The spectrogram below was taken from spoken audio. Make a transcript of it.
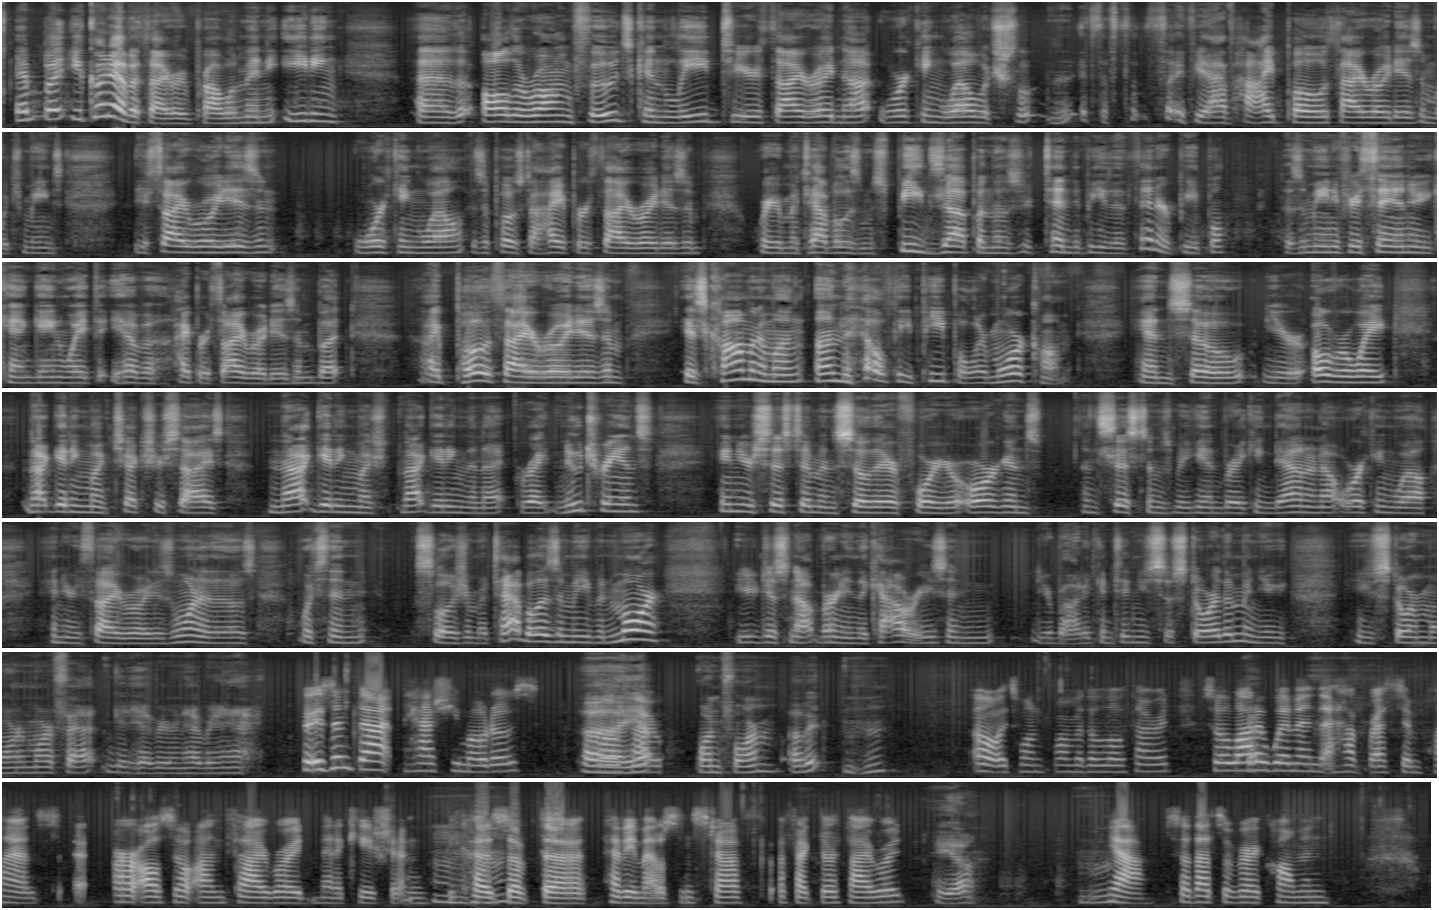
And- but you could have a thyroid problem, and eating uh, the, all the wrong foods can lead to your thyroid not working well. Which, if the, if you have hypothyroidism, which means your thyroid isn't working well, as opposed to hyperthyroidism, where your metabolism speeds up, and those are, tend to be the thinner people. Doesn't mean if you're thin or you can't gain weight that you have a hyperthyroidism, but hypothyroidism is common among unhealthy people, or more common. And so you're overweight, not getting much exercise, not getting much, not getting the right nutrients in your system, and so therefore your organs and systems begin breaking down and not working well, and your thyroid is one of those, which then slows your metabolism even more. You're just not burning the calories, and your body continues to store them, and you you store more and more fat and get heavier and heavier. So isn't that Hashimoto's? Uh, yeah, one form of it. hmm Oh, it's one form of the low thyroid. So a lot of women that have breast implants uh, are also on thyroid medication because of the heavy metals and stuff affect their thyroid. Yeah. Yeah, so that's a very common.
